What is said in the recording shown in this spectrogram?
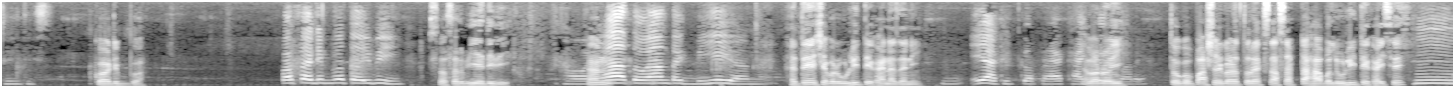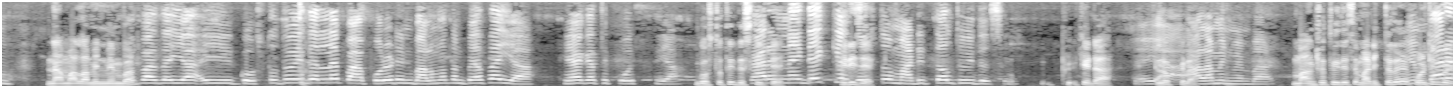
থুই দিস কয় ডিব্বা? পাশা ডিব্ব তো ইবি চাচার বিয়ে দিবি? আম- হ্যাঁ। তো এন তাক বিয়ে হয় না। হ্যাঁ দেশ এবার উলিতে খায় না জানি। ইয়া ঠিক কথা খাইতে এবার ওই পারে। তোকে পাশের ঘরে তোর এক চাচার টাহা বলে উলিতে খাইছে। নাম আলামিন মেম্বার। এই গোস্ত ধুই দিলে পা- পলিথিন ভালো মতন পেঁচাইয়া হ্যাঁ গেছে পচিয়া গোস্ত তুই দেশ কিতে কারেন্ট নাই দেখে ফ্রিজে? গোস্ত মাটির তল থুই দিছে কেডা? এই আলামিন মেম্বার। মাংস তুই দেশে মাটির তলে পোল্ট্রি করে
